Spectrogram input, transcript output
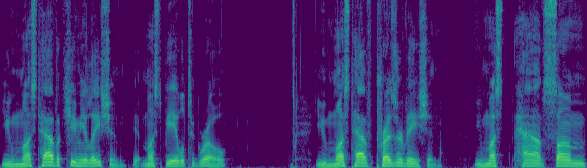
You must have accumulation. It must be able to grow. You must have preservation. You must have some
